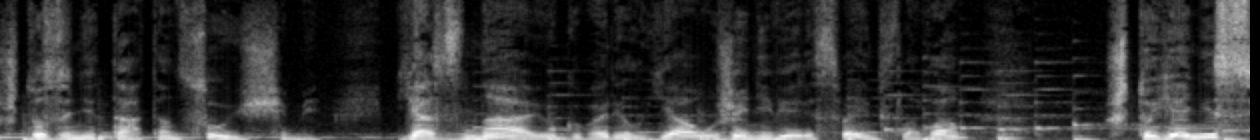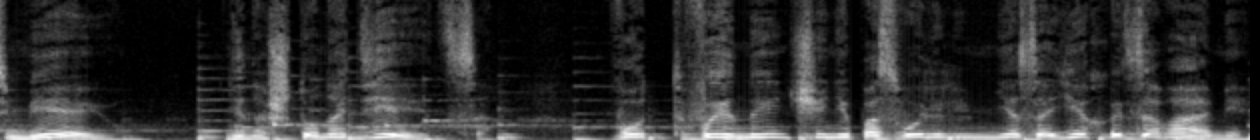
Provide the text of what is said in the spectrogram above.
что занята танцующими. «Я знаю», — говорил я, уже не веря своим словам, «что я не смею ни на что надеяться. Вот вы нынче не позволили мне заехать за вами»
